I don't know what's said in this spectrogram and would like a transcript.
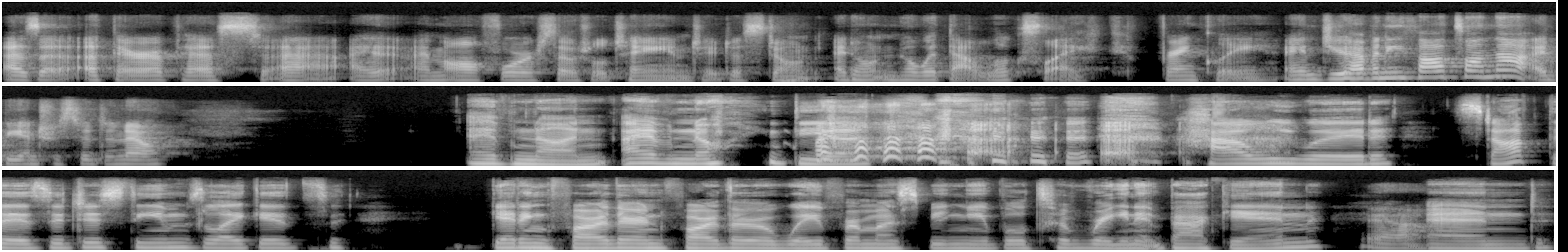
as a, a therapist. Uh, I, I'm all for social change. I just don't I don't know what that looks like, frankly. And do you have any thoughts on that? I'd be interested to know. I have none. I have no idea how we would stop this. It just seems like it's getting farther and farther away from us being able to rein it back in. Yeah. And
